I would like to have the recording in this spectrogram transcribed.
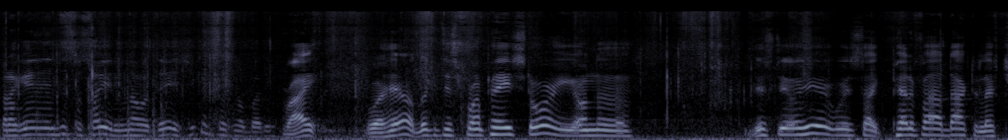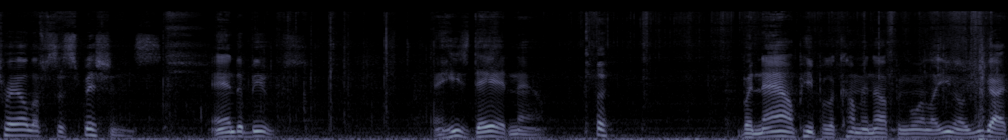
But again, in this society nowadays, you can trust nobody. Right. Well, hell, look at this front page story on the. This deal here was like pedophile doctor left trail of suspicions and abuse, and he's dead now. but now people are coming up and going like, you know, you got.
